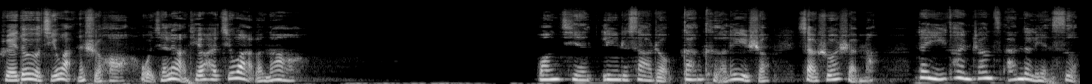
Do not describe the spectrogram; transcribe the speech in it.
谁都有起晚的时候，我前两天还起晚了呢。”王谦拎着扫帚干咳了一声，想说什么，但一看张子安的脸色，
